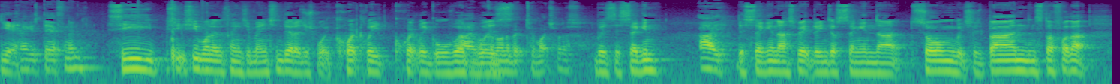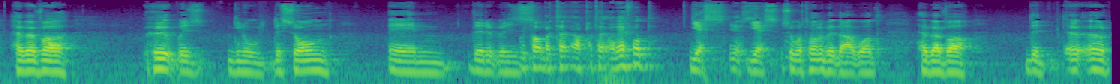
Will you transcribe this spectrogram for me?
Yeah. I think it's deafening. See, see, see, one of the things you mentioned there. I just want to quickly, quickly go over Aye, we're on was a bit too much for us. was the singing. Aye, the singing aspect, Rangers singing that song, which is banned and stuff like that. However, who it was, you know, the song um, that it was. we talk about a particular F word. yes, Yes. yes. So we're talking about that word. However, the our,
